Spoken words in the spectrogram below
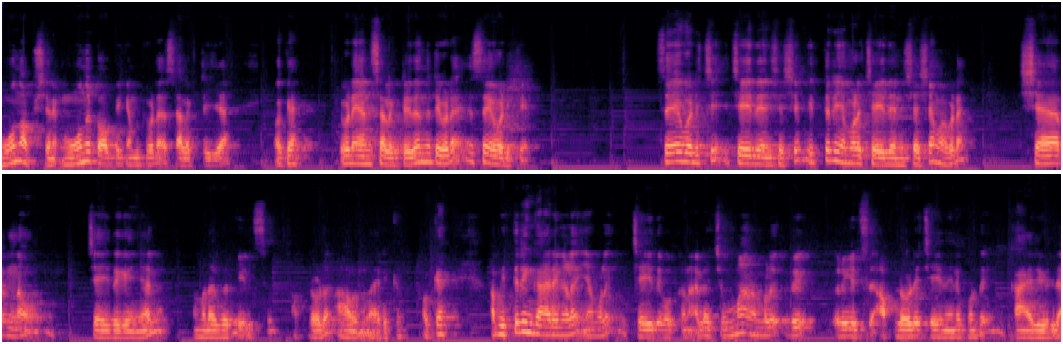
മൂന്ന് ഓപ്ഷൻ മൂന്ന് ടോപ്പിക് നമുക്ക് ഇവിടെ സെലക്ട് ചെയ്യാം. ഓക്കെ ഇവിടെ ഞാൻ സെലക്ട് ചെയ്ത് എന്നിട്ട് ഇവിടെ സേവ് അടിക്കുക സേവ് അടിച്ച് ചെയ്തതിന് ശേഷം ഇത്രയും നമ്മൾ ചെയ്തതിന് ശേഷം ഇവിടെ ഷെയർ നൗ ചെയ്ത് കഴിഞ്ഞാൽ നമ്മുടെ റീൽസ് അപ്ലോഡ് ആവുന്നതായിരിക്കും. ഓക്കെ അപ്പോൾ ഇത്രയും കാര്യങ്ങൾ നമ്മൾ ചെയ്ത് വെക്കണം. അല്ല ചുമ്മാ നമ്മൾ ഒരു റീൽസ് അപ്ലോഡ് ചെയ്യുന്നതിനെ കൊണ്ട് കാര്യമില്ല.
